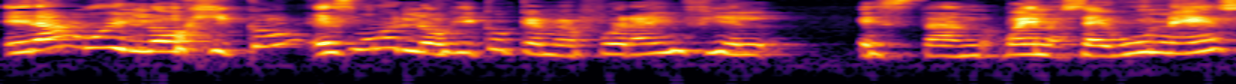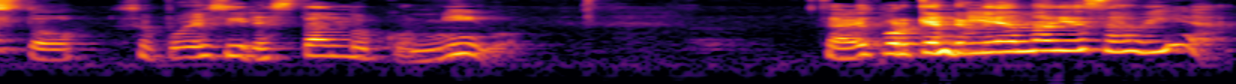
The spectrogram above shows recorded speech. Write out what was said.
era muy lógico, es muy lógico que me fuera infiel estando, bueno, según esto, se puede decir estando conmigo, ¿sabes? Porque en realidad nadie sabía.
